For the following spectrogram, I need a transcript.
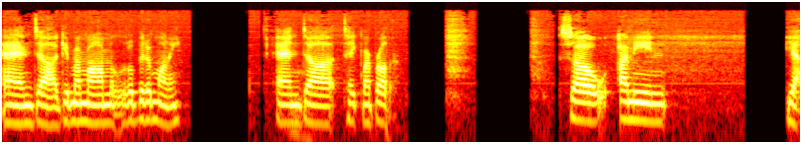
and uh, give my mom a little bit of money and uh, take my brother. So I mean, yeah.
